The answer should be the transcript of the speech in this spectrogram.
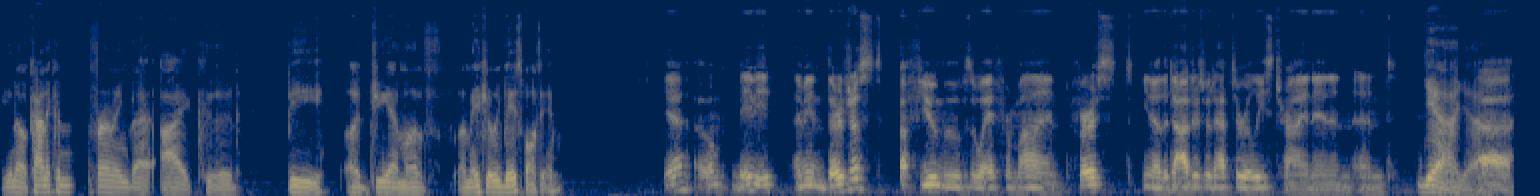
you know, kind of confirming that I could be a GM of a Major League Baseball team. Yeah, um, maybe. I mean, they're just a few moves away from mine. First, you know, the Dodgers would have to release Treinen and, and Yeah, yeah. uh,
